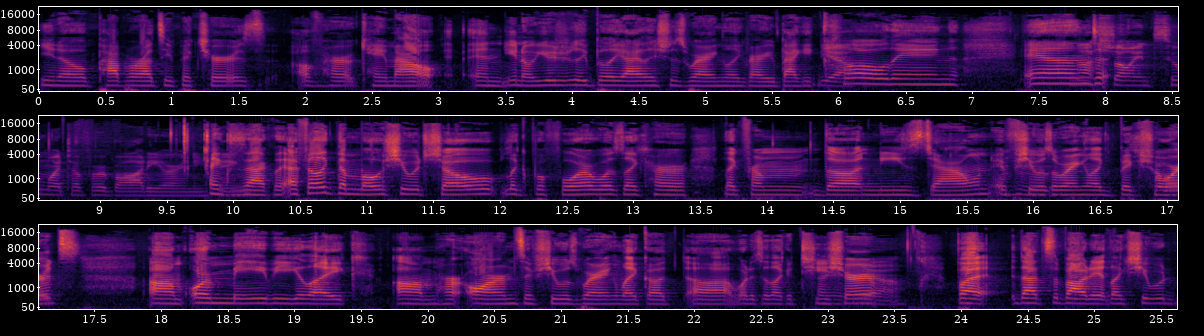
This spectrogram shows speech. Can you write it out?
you know, paparazzi pictures of her came out, and you know, usually Billie Eilish is wearing like very baggy Yeah. clothing, and Not showing too much of her body or anything. Exactly. I feel like the most she would show like before was like her like from the knees down if she was Mhm. wearing like big Shorts. shorts. Um or maybe like um her arms if she was wearing like a uh what is it like a t-shirt. Yeah. But that's about it. Like she would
